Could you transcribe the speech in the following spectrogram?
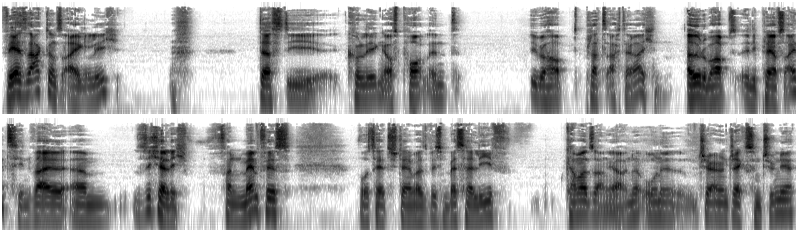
Wer sagt uns eigentlich, dass die Kollegen aus Portland überhaupt Platz 8 erreichen. Also überhaupt in die Playoffs einziehen, weil ähm, sicherlich von Memphis, wo es jetzt stellenweise ein bisschen besser lief, kann man sagen, ja, ne, ohne Jaron Jackson Jr.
